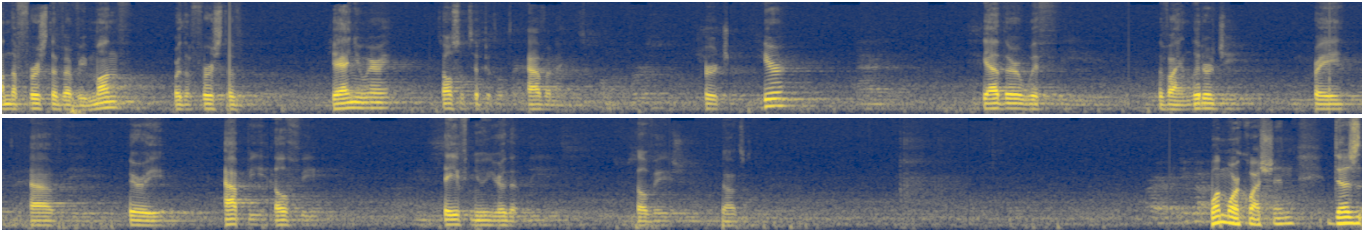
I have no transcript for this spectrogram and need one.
on the first of every month or the first of January. It's also typical to have an church here, together with the Divine Liturgy, we pray to have a very happy, healthy, safe new year that leads to salvation God's glory. One more question. Does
